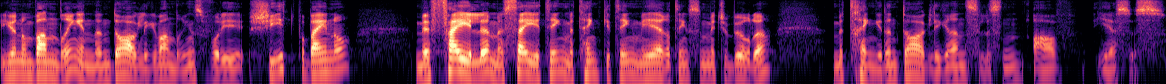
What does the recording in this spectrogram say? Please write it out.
gjennom vandringen, den daglige vandringen så får de skit på beina. Vi feiler, vi sier ting, vi tenker ting, vi gjør ting som vi ikke burde. Vi trenger den daglige renselsen av Jesus.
